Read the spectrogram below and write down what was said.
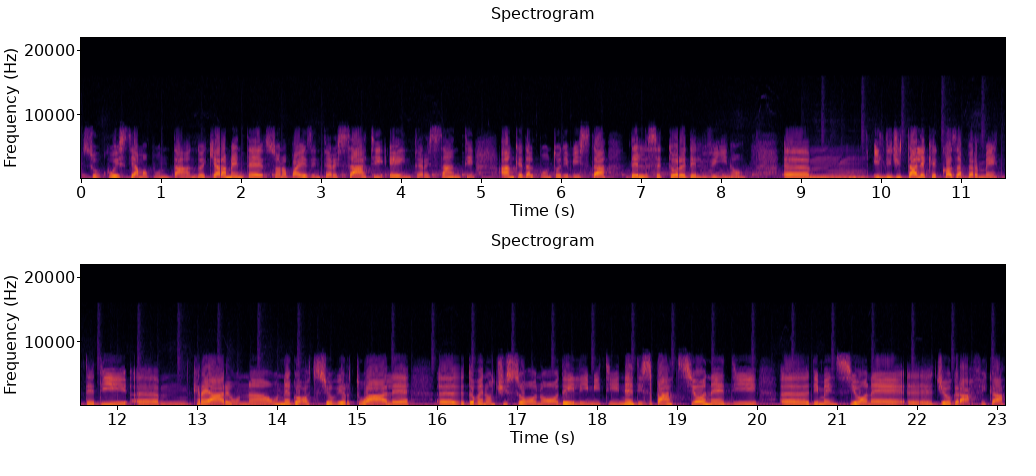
su cui stiamo puntando e chiaramente sono paesi interessati e interessanti anche dal punto di vista del settore del vino. Um, il digitale che cosa permette? Di um, creare un, un negozio virtuale eh, dove non ci sono dei limiti né di spazio né di eh, dimensione eh, geografica.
